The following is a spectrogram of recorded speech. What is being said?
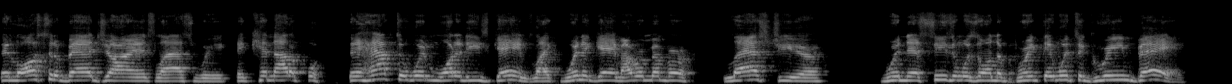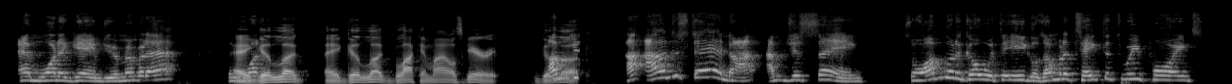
they lost to the bad Giants last week. They cannot afford they have to win one of these games, like win a game. I remember last year when their season was on the brink. They went to Green Bay and won a game. Do you remember that? They hey, good luck. Hey, good luck blocking Myles Garrett. Good I'm luck. Just, I, I, understand. I, I'm just saying. So I'm going to go with the Eagles. I'm going to take the three points.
